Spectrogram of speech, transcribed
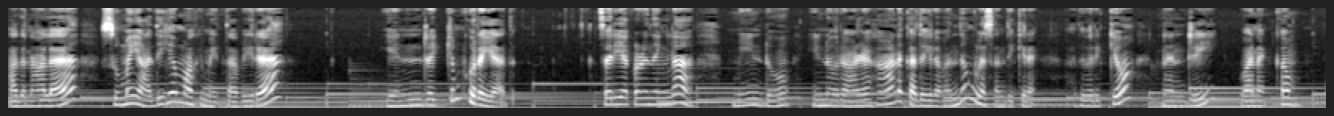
அதனால் சுமை அதிகமாகுமே தவிர என்றைக்கும் குறையாது. சரியா குழந்தைங்களா? மீண்டும் இன்னொரு அழகான கதையில் வந்து உங்களை சந்திக்கிறேன். அது வரைக்கும் நன்றி வணக்கம்.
